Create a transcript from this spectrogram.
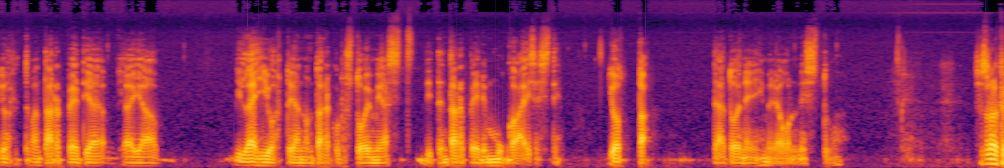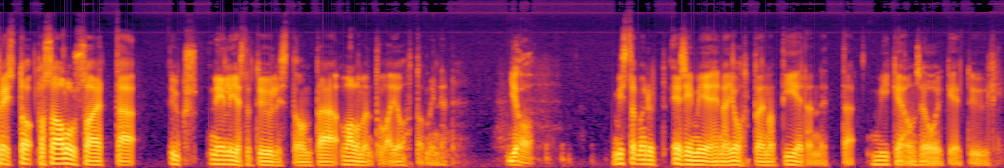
johdettavan tarpeet ja, ja, ja lähijohtajan on tarkoitus toimia niiden tarpeiden mukaisesti, jotta tämä toinen ihminen onnistuu. Sä sanoit Risto tuossa alussa, että yksi neljästä tyylistä on tämä valmentava johtaminen. Joo. Mistä mä nyt esimiehenä johtajana tiedän, että mikä on se oikea tyyli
